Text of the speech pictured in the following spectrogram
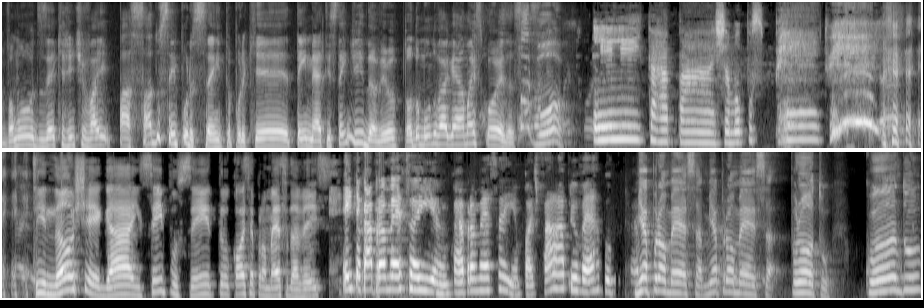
vamos dizer que a gente vai passar do 100%, porque tem meta estendida, viu? Todo mundo vai ganhar mais coisas. Por favor, Eita, rapaz, chamou pros peitos. Se não chegar em 100%, qual vai ser a promessa da vez? Eita, qual é a promessa aí? Ian? Qual é a promessa aí? Pode falar pro verbo. minha promessa, minha promessa. Pronto. Quando.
